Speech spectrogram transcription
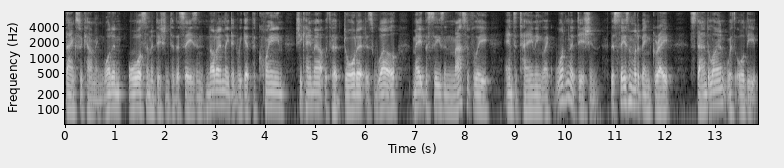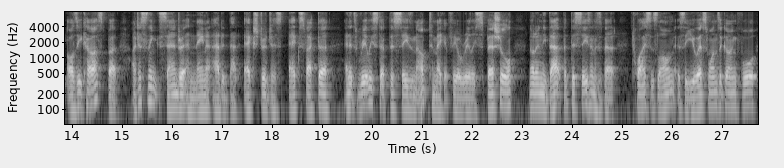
thanks for coming. What an awesome addition to the season. Not only did we get the Queen, she came out with her daughter as well, made the season massively entertaining. Like, what an addition. This season would have been great standalone with all the Aussie cast, but I just think Sandra and Nina added that extra just X factor and it's really stepped this season up to make it feel really special. Not only that, but this season is about twice as long as the US ones are going for.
